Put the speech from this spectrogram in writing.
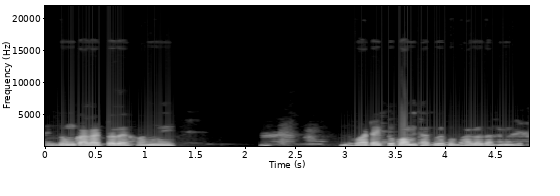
একদম কালারটা দেখো আমি ধোয়াটা একটু কম থাকলে খুব ভালো দেখানো যেত।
